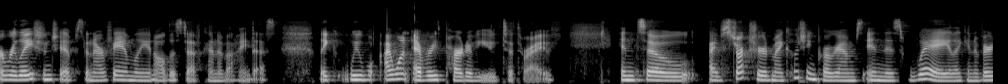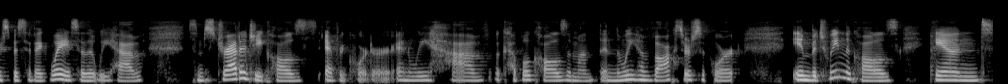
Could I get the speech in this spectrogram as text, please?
our relationships and our family and all the stuff kind of behind us. Like we I want every part of you to thrive. And so I've structured my coaching programs in this way, like in a very specific way so that we have some strategy calls every quarter and we have a couple calls a month and then we have Voxer support in between the calls and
